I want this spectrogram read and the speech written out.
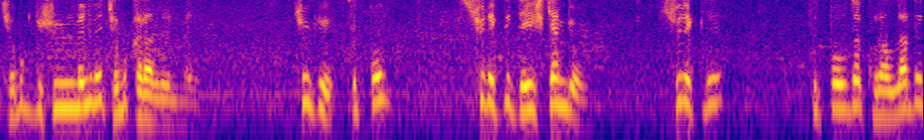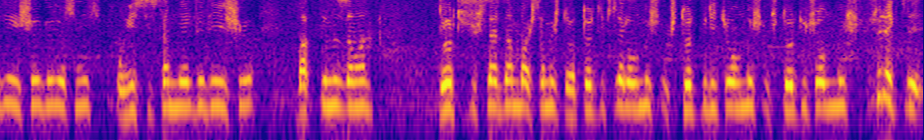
çabuk düşünülmeli ve çabuk karar verilmeli. Çünkü futbol sürekli değişken bir oyun. Sürekli futbolda kurallar da değişiyor görüyorsunuz. Oyun sistemleri de değişiyor. Baktığınız zaman 4-3-3'lerden başlamış, 4-4-2'ler olmuş, 3-4-1-2 olmuş, 3-4-3 olmuş. Sürekli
